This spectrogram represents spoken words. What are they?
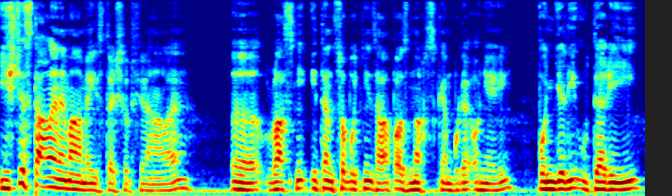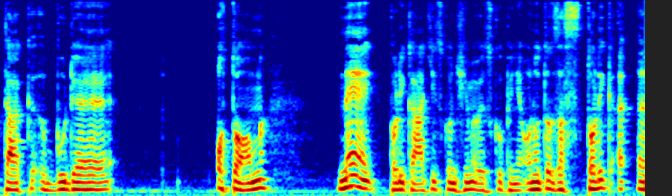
ještě stále nemáme jisté čtvrtfinále. Eh, vlastně i ten sobotní zápas s Norskem bude o něj. Pondělí, úterý, tak bude o tom, ne kolikátí skončíme ve skupině, ono to za stolik uh,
